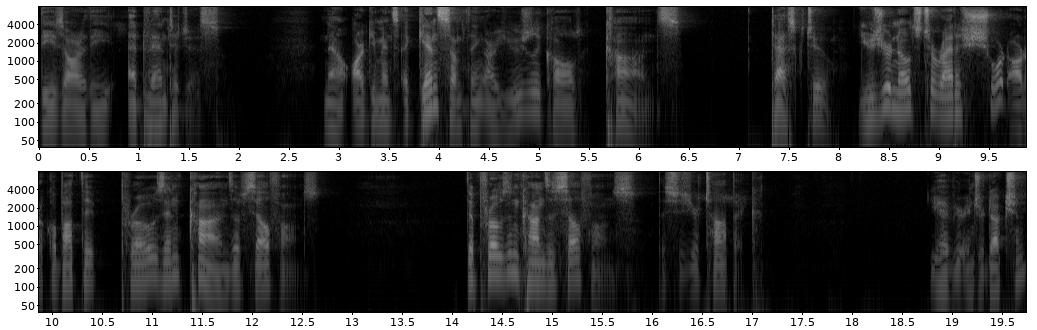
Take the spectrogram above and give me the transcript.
these are the advantages. Now, arguments against something are usually called cons. Task 2. Use your notes to write a short article about the pros and cons of cell phones. The pros and cons of cell phones. This is your topic. You have your introduction,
